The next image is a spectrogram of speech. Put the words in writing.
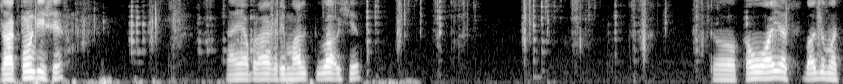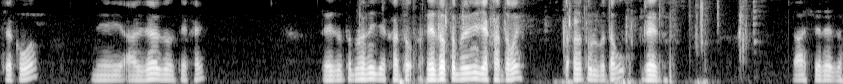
જો, કુંડી છે. અહીંયા આપણે આગળ માલ પીવા આવશે તો કવો અહીંયા બાજુમાં જ છે કવો. ને આ રેજો દેખાય. રેજો તમને નહીં દેખાતો. રેજો તમને નહીં દેખાતો હોય. તો તમને બતાવું. રેજો. આ છે રેજો.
